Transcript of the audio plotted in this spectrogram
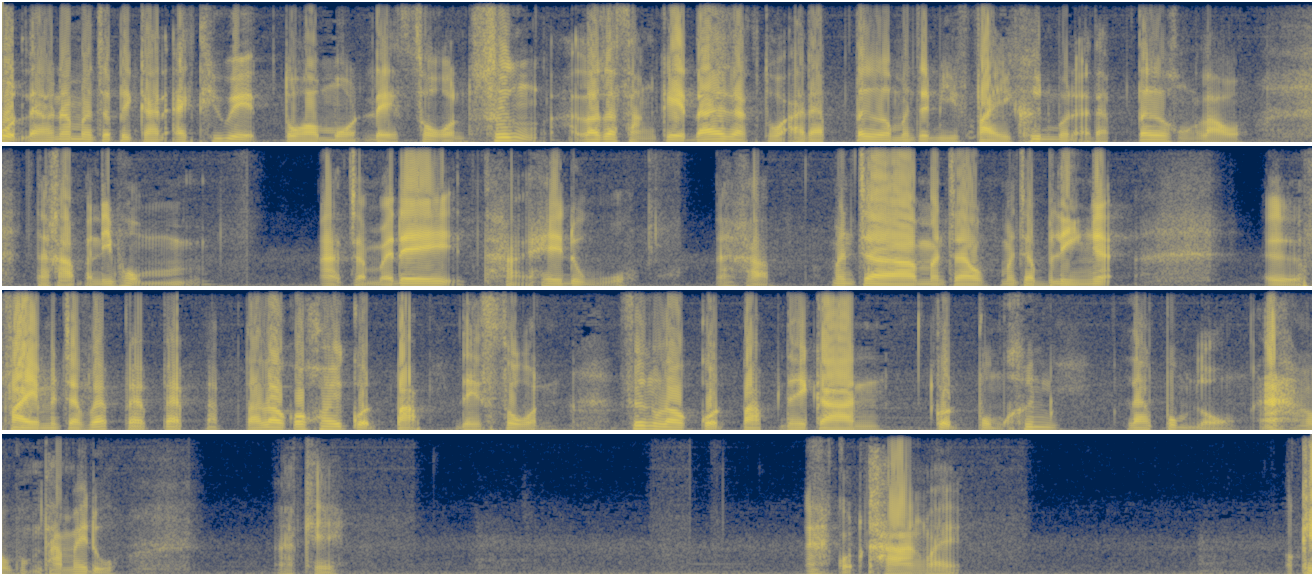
กดแล้วนะมันจะเป็นการ activate ตัวโหมด red zone ซึ่งเราจะสังเกตได้จากตัวอะแดปเตอร์มันจะมีไฟขึ้นบนอะแดปเตอร์ของเรานะครับ อันนี้ผมอาจจะไม่ได้ถ่ายให้ดูนะครับ มันจะมันจะมันจะบลิงอะเออไฟมันจะแวบแวบแวบแวบแล้วเราก็ค่อยกดปรับ red zone ซึ่งเรากดปรับในการกดปุ่มขึ้นแล้วปุ่มลงอะผมทำให้ดูโอเคอะกดค้างไว้โอเค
